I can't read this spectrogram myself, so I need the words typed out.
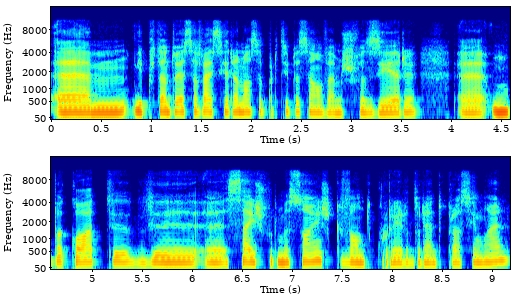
Um, e, portanto, essa vai ser a nossa participação. Vamos fazer uh, um pacote de uh, seis formações que vão decorrer durante o próximo ano.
